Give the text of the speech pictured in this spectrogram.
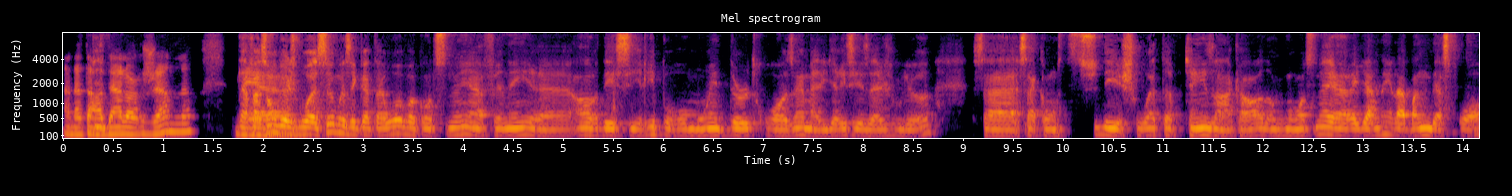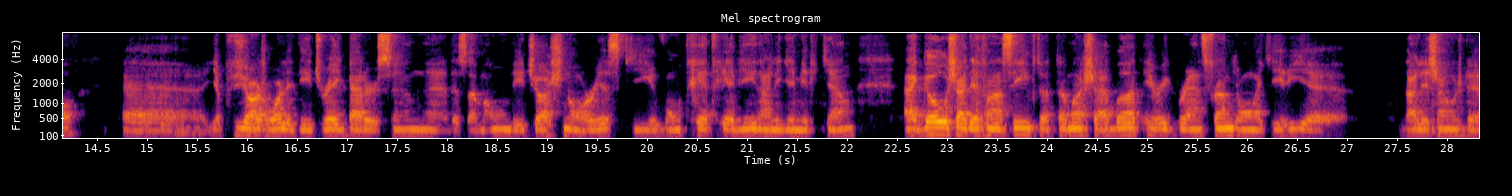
en attendant leur jeune. La façon que euh, je vois ça, moi, c'est qu'Ottawa va continuer à finir hors des séries pour au moins 2-3 ans, malgré ces ajouts-là. Ça, constitue des choix top 15 encore. Donc, ils vont continuer à regarder la banque d'espoir. Il y a plusieurs joueurs, des Drake Batterson de ce monde, des Josh Norris qui vont très, très bien dans la Ligue américaine. À gauche, à défensive, tu as Thomas Chabot, Eric Brandstrom qui ont acquis euh, dans l'échange de,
